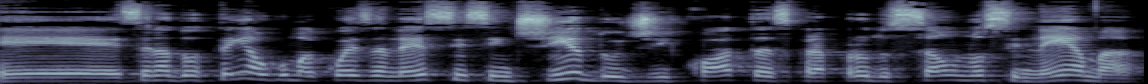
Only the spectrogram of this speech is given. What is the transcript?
É, senador, tem alguma coisa nesse sentido de cotas para produção no cinema?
